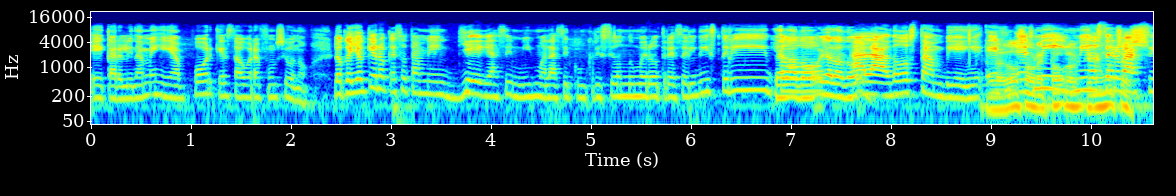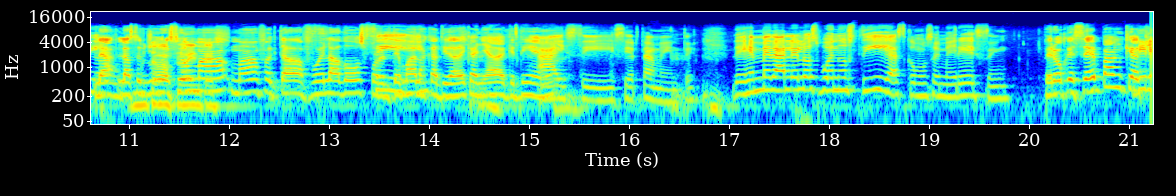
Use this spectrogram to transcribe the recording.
eh, Carolina Mejía, porque esa obra funcionó. Lo que yo quiero es que eso también llegue a sí mismo a la circunscripción número 3, el distrito. Y a la 2, y a la 2. A la 2 también. es, mi, observación. la, circunscripción más, más, afectada fue la 2 por el tema de las cantidades de cañada que tiene. Ay, sí, ciertamente. Déjenme darle los buenos días como se merecen pero que sepan que aquí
